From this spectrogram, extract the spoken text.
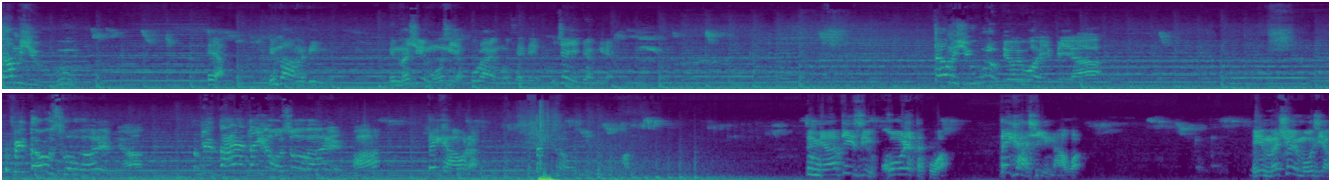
တာမယူဘူးဟဲ့ဒီပါမသိဘူးဒီမရှိမိုးစီကခိုးရိုင်းငွေစသိန်းဝှချက်ရင်ပြောပြလိုက်တာမယူဘူးလို့ပြောရွာရင်ဖေးဟာအဖေတောင်းဆော်ကားတယ်ဗျာအဖေတိုင်းရဲ့တိုက်ကောင်ဆော်ကားတယ်ဟာတိတ်ခါဟုတ်လားတိုက်ကောင်ကြီးသူများပြည့်စီခိုးတဲ့တကွာ တိတ်ခါရှိနေတာကွာအေးမရွှေမိုးစီက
